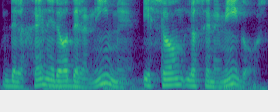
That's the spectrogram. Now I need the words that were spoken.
del género del anime, y son los enemigos.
